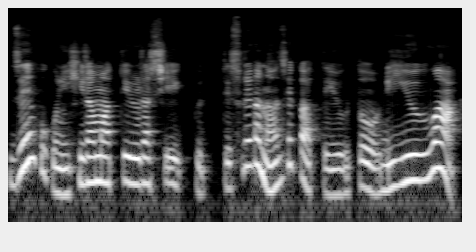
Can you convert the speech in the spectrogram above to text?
全国に広まっているらしくって、それがなぜかっていうと、理由は、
